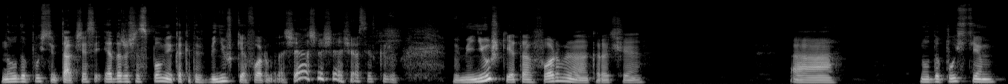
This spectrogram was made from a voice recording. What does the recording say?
Ну, допустим, так, сейчас я даже сейчас вспомню, как это в менюшке оформлено. Сейчас, сейчас, сейчас, сейчас я скажу. В менюшке это оформлено, короче, а, ну, допустим,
